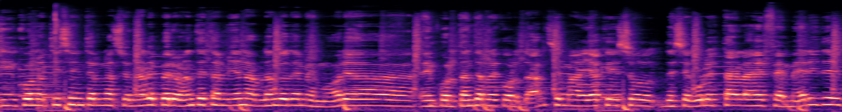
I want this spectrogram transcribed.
y con noticias internacionales, pero antes también hablando de memoria, es importante recordarse, más allá que eso de seguro está en las efemérides,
